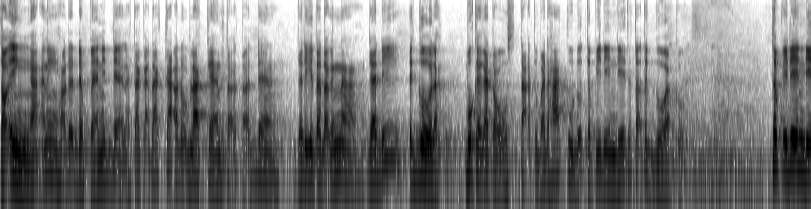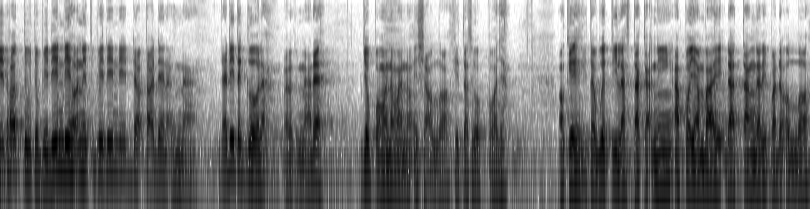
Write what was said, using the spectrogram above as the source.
Tak ingat ni ada depan ni dah lah takat-takat ada belakang tu tak tak ada. Jadi kita tak kenal. Jadi tegurlah. Bukan kata ustaz tu pada aku duk tepi dinding tu tak tegur aku. Tepi dinding tu tu tepi dinding hok ni tepi dinding tak tak ada nak kenal. Jadi tegurlah kalau kena dah. Jumpa mana-mana insya-Allah kita serupa aja. Okey, kita berhentilah setakat ni apa yang baik datang daripada Allah,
